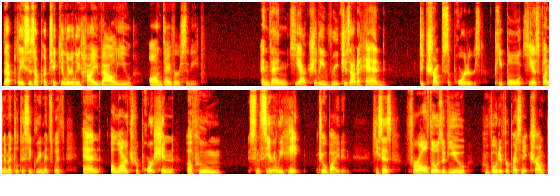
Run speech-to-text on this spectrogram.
that places a particularly high value on diversity. And then he actually reaches out a hand to Trump supporters, people he has fundamental disagreements with, and a large proportion of whom sincerely hate Joe Biden. He says, For all those of you who voted for President Trump,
